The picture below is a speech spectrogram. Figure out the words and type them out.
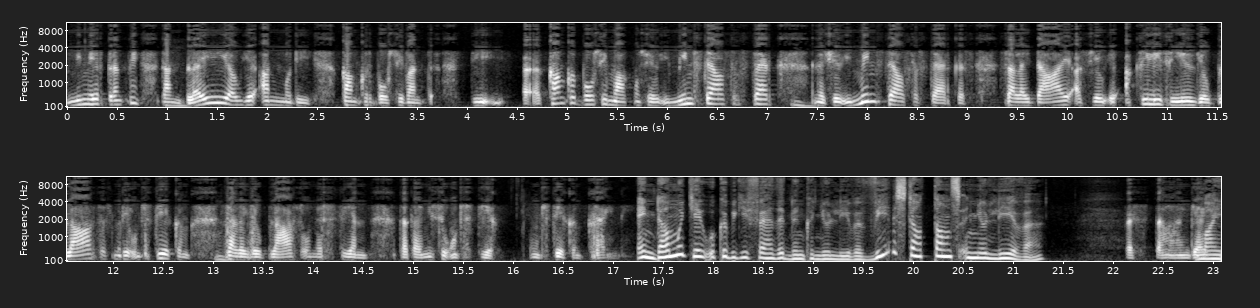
nie meer drink nie, dan bly hou jy aan met die kankerbossie want die uh, kankerbossie maak ons jou immuunstelsel sterk hmm. en as jou immuunstelsel sterk is, sal hy daai as jou Achilles heel jou blaas is met die ontsteking, hmm. sal hy jou blaas ondersteun dat hy nie so ontsteek ontsteking kry nie. En dan moet jy ook 'n bietjie verder dink in jou lewe. Wie is daar tans in jou lewe verstaan jy? Maar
